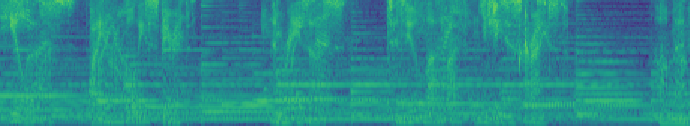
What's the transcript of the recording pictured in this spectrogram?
heal us by your Holy Spirit, and raise us to new life in Jesus Christ. Amen.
